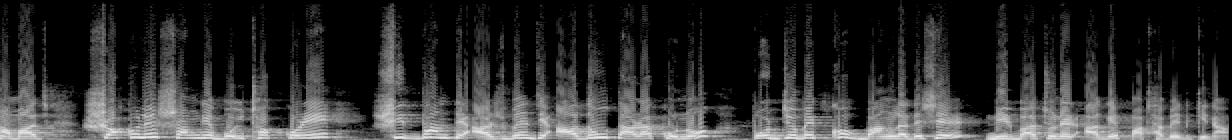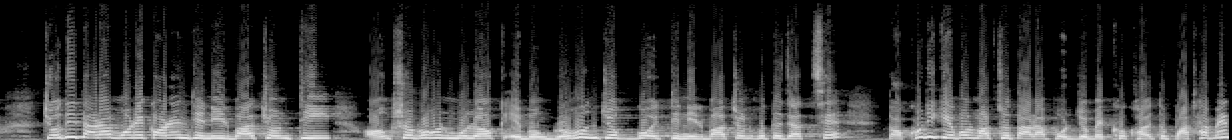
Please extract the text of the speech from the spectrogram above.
সমাজ, সকলের সঙ্গে বৈঠক করে সিদ্ধান্তে আসবেন যে আদৌ তারা কোনো পর্যবেক্ষক বাংলাদেশের নির্বাচনের আগে পাঠাবেন কিনা। যদি তারা মনে করেন যে নির্বাচনটি অংশগ্রহণমূলক এবং গ্রহণযোগ্য একটি নির্বাচন হতে যাচ্ছে, তখনই কেবলমাত্র তারা পর্যবেক্ষক হয়তো পাঠাবেন,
